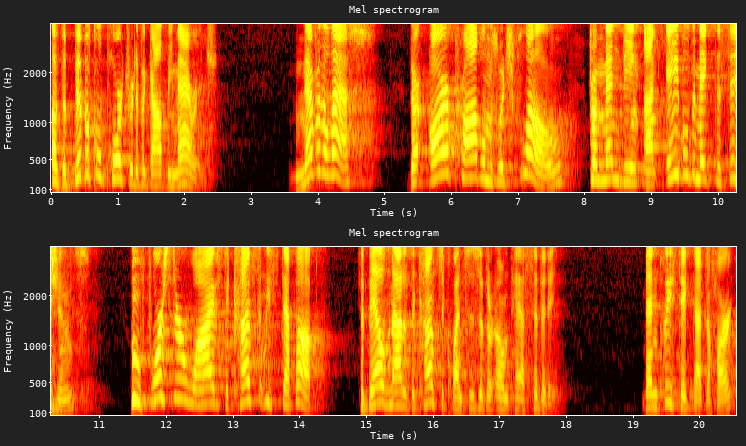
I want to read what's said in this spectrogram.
of the biblical portrait of a godly marriage. Nevertheless, there are problems which flow from men being unable to make decisions who force their wives to constantly step up to bail them out of the consequences of their own passivity. Men, please take that to heart.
